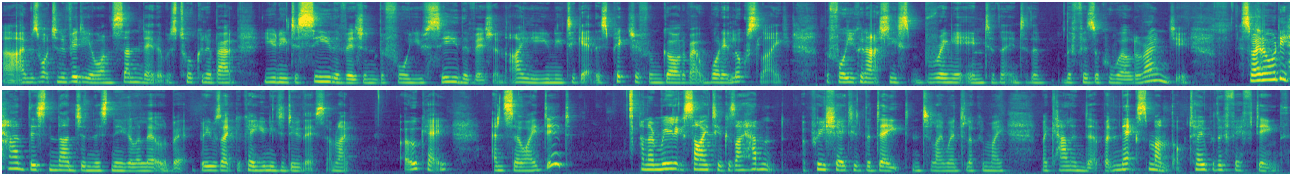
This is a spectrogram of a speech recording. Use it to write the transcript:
Uh, I was watching a video on Sunday that was talking about you need to see the vision before you see the vision, i.e., you need to get this picture from God about what it looks like before you can actually bring it into the into the, the physical world around you. So I'd already had this nudge and this niggle a little bit, but he was like, "Okay, you need to do this." I'm like, "Okay," and so I did and I'm really excited because I hadn't appreciated the date until I went to look in my, my calendar. But next month, October the 15th,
